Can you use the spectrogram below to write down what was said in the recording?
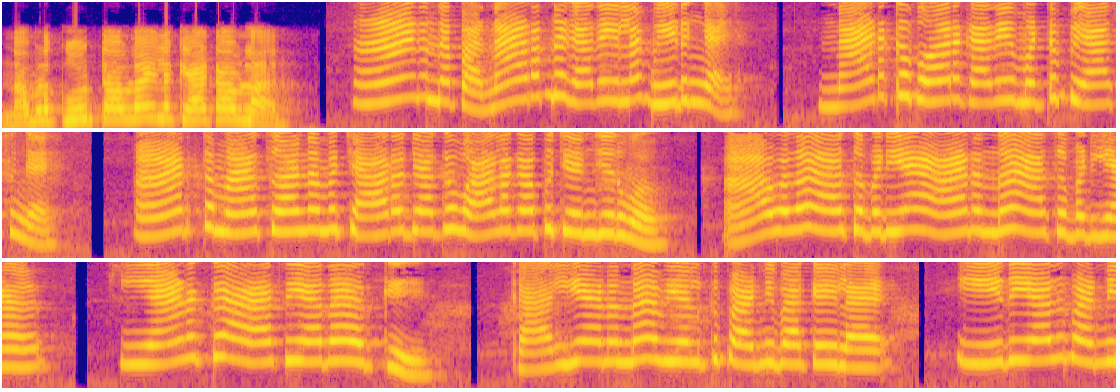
நம்மள கூப்பிட்டாவளா இல்ல கேட்டாவளா ஆனந்தப்பா நடந்த கதையெல்லாம் விடுங்க நடக்க போற கதையை மட்டும் பேசுங்க அடுத்த மாசம் நம்ம சாரஜாக்கு வாழகாப்பு செஞ்சிருவோம் அவளும் ஆசைப்படியா ஆனந்தும் ஆசைப்படியா எனக்கு ஆசையா தான் இருக்கு கல்யாணம் தான் அவளுக்கு பண்ணி பார்க்கல இதையாவது பண்ணி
